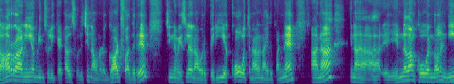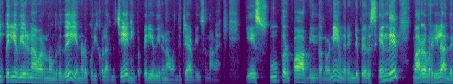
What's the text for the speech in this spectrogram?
யார் ராணி அப்படின்னு சொல்லி கேட்டா அது சொல்லிச்சு நான் உன்னோட காட் ஃபாதரு சின்ன வயசுல நான் ஒரு பெரிய கோவத்தினால நான் இது பண்ணேன். ஆனா நான் என்னதான் கோவம் இருந்தாலும் நீ பெரிய வீரனா வரணுங்கிறது என்னோட குறிக்கோளா இருந்துச்சு. நீ இப்ப பெரிய வீரனா வந்துட்ட அப்படின்னு சொன்னாங்க. ஏ சூப்பர்ப்பா அப்படின்னு சொன்ன உடனே இவங்க ரெண்டு பேரும் சேர்ந்து வர வழியில அந்த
